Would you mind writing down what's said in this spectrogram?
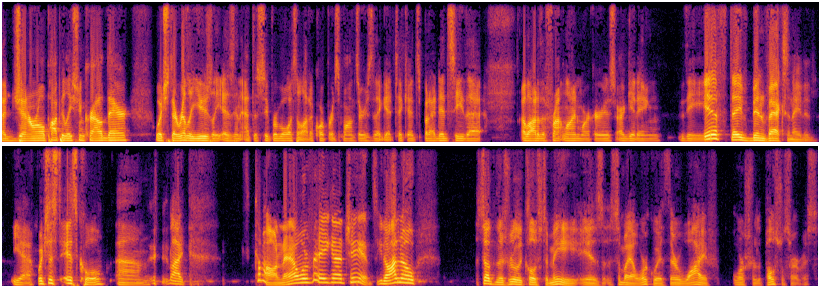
a general population crowd there, which there really usually isn't at the Super Bowl. It's a lot of corporate sponsors that get tickets, but I did see that a lot of the frontline workers are getting the if they've been vaccinated. Yeah, which is is cool. Um, like, come on now. What if they ain't got a chance? You know, I know something that's really close to me is somebody I work with. Their wife works for the postal service,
